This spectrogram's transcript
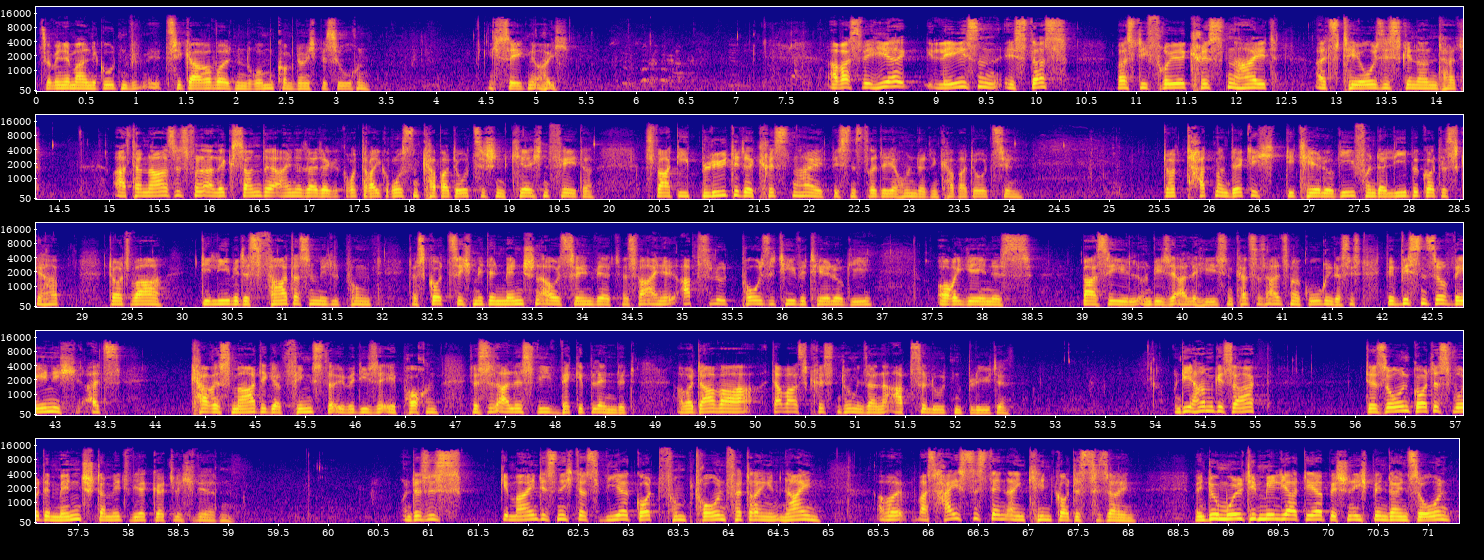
So, wenn ihr mal eine gute Zigarre wollt und rum, kommt ihr mich besuchen. Ich segne euch. Aber was wir hier lesen, ist das, was die frühe Christenheit als Theosis genannt hat. Athanasius von Alexander, einer der drei großen kappadozischen Kirchenväter. Es war die Blüte der Christenheit bis ins dritte Jahrhundert in Kappadokien. Dort hat man wirklich die Theologie von der Liebe Gottes gehabt. Dort war die Liebe des Vaters im Mittelpunkt, dass Gott sich mit den Menschen aussehen wird. Das war eine absolut positive Theologie. Origenes, Basil und wie sie alle hießen. Kannst das alles mal googeln? Das ist, wir wissen so wenig als Charismatiker, Pfingster über diese Epochen. Das ist alles wie weggeblendet. Aber da war, da war das Christentum in seiner absoluten Blüte. Und die haben gesagt, der Sohn Gottes wurde Mensch, damit wir göttlich werden. Und das ist gemeint ist nicht, dass wir Gott vom Thron verdrängen. Nein. Aber was heißt es denn, ein Kind Gottes zu sein? Wenn du Multimilliardär bist und ich bin dein Sohn,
